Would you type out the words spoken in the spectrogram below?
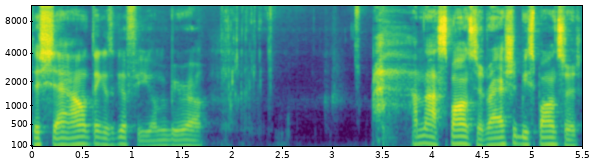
this shit, I don't think it's good for you. I'm gonna be real. I'm not sponsored, right? I should be sponsored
